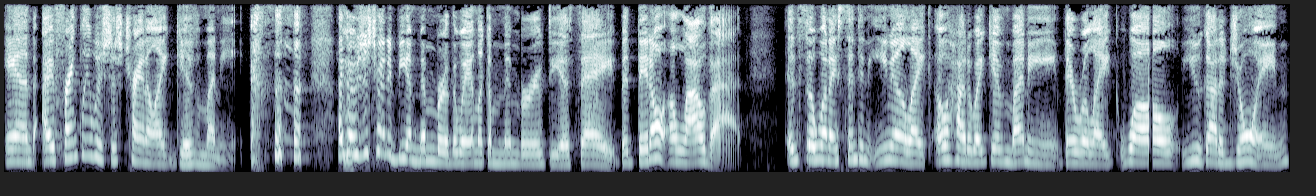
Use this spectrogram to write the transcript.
And I frankly was just trying to like give money. like I was just trying to be a member the way I'm like a member of DSA, but they don't allow that. And so when I sent an email like, "Oh, how do I give money?" they were like, "Well, you got to join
